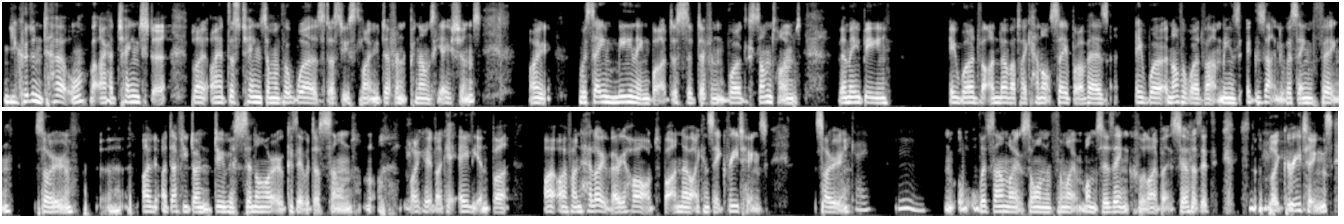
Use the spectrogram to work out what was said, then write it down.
you couldn't tell that I had changed it. Like I had just changed some of the words, just use slightly different pronunciations. I was same meaning, but just a different word. Sometimes there may be a word that I know that I cannot say, but there's a word, another word that means exactly the same thing. So uh, I, I definitely don't do this scenario because it would just sound like a like an alien. But I, I find hello very hard, but I know I can say greetings. So okay. Mm. Would sound like someone from like Monsters Inc. or like, but so it like greetings.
